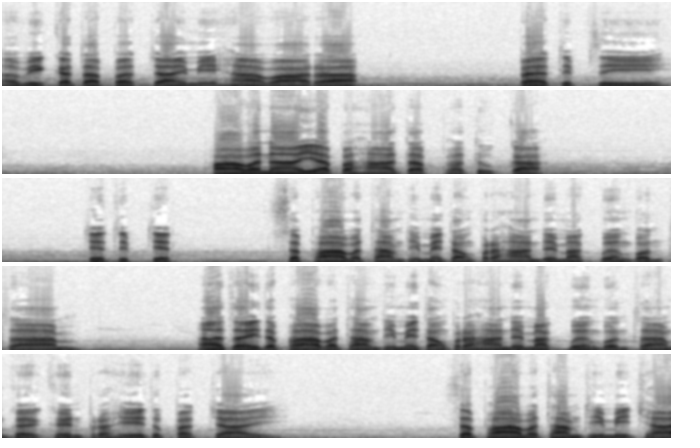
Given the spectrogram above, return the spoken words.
อวิกตปัจจัยมีห้าวาระ 84 ภาวนายปหาตัพพทุกะ 77 สภาวธรรมที่ไม่ต้องประหารด้วยมรรคเบื้องบนสามอาศัยสภาวธรรมที่ไม่ต้องประหารด้วยมรรคเบื้องบนสามเกิดขึ้นเพราะเหตุปัจจัย สภาวธรรมที่ไม่ใช่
